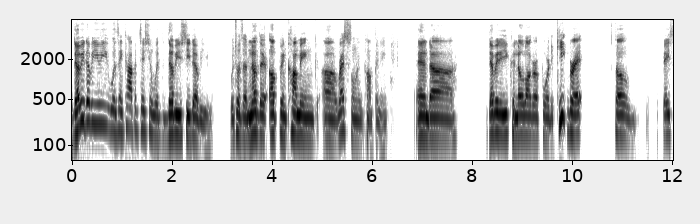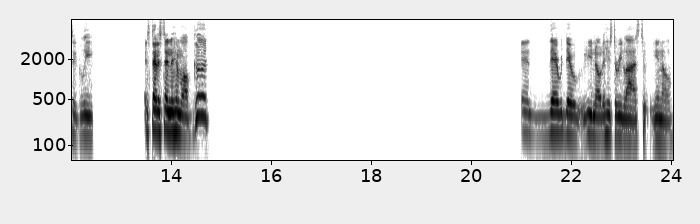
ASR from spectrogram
WWE was in competition with WCW, which was another up and coming uh, wrestling company, and uh, WWE could no longer afford to keep Bret. So basically, instead of sending him off good, and there, there, you know, the history lies to, you know,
